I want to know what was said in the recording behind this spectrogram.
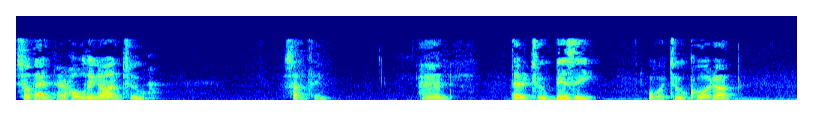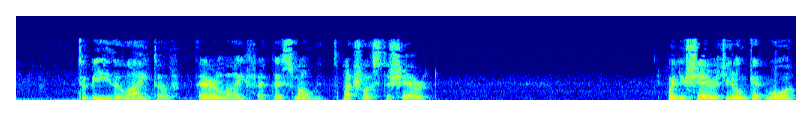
so then they're holding on to something and they're too busy or too caught up to be the light of their life at this moment, much less to share it. When you share it, you don't get more.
